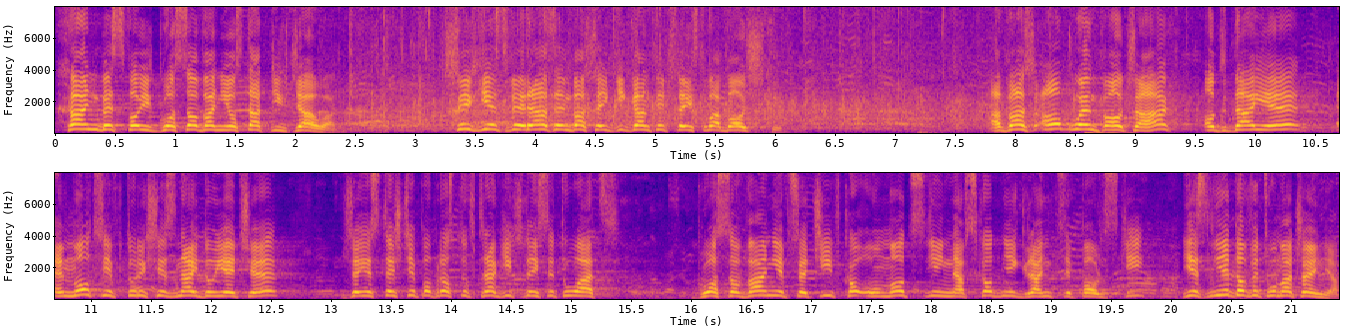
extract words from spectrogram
hańbę swoich głosowań i ostatnich działań. Krzyk jest wyrazem waszej gigantycznej słabości. A wasz obłęd w oczach oddaje emocje, w których się znajdujecie, że jesteście po prostu w tragicznej sytuacji. Głosowanie przeciwko umocnień na wschodniej granicy Polski jest nie do wytłumaczenia.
